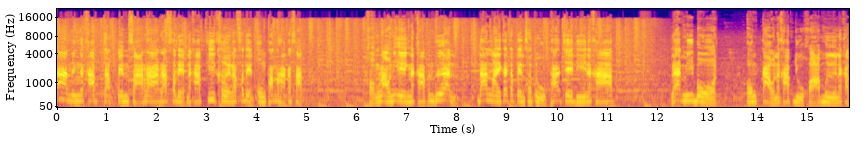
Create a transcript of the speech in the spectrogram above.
ด้านหนึ่งนะครับจะเป็นสารารับเสด็จนะครับ ที่เคยรับเสด็จองค์พระมหากษัตริย์ ของเรานี่เองนะครับเพื่อนๆด้านในก็จะเป็นสถูปพระเจดีย์นะครับ และมีโบสถ์องค์เก่านะครับ อยู่ขวามือนะครับ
